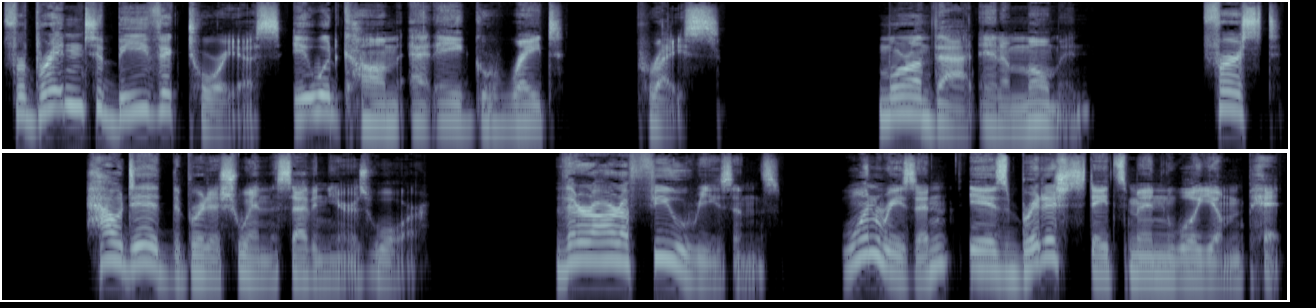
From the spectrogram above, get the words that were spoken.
For Britain to be victorious, it would come at a great price. More on that in a moment. First, how did the British win the Seven Years' War? There are a few reasons. One reason is British statesman William Pitt.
